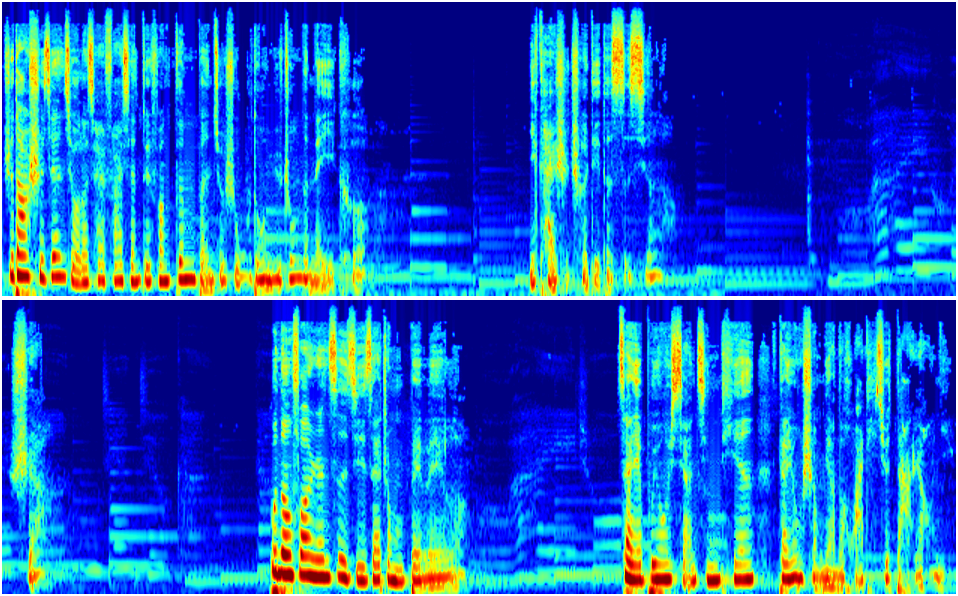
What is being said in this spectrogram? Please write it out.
直到时间久了，才发现对方根本就是无动于衷的那一刻，你开始彻底的死心了。是啊，不能放任自己再这么卑微了。再也不用想今天该用什么样的话题去打扰你。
